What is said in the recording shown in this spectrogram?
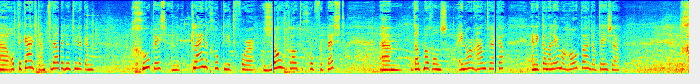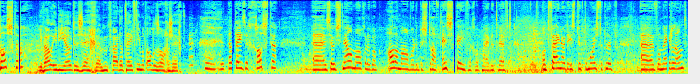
uh, op de kaart staan. Terwijl dit natuurlijk een groep is, een kleine groep die het voor zo'n grote groep verpest. Um, dat mogen we ons enorm aantrekken. En ik kan alleen maar hopen dat deze gasten. Je wou idioten zeggen, maar dat heeft iemand anders al gezegd. dat deze gasten uh, zo snel mogelijk ook allemaal worden bestraft. En stevig wat mij betreft. Want Feyenoord is natuurlijk de mooiste club uh, van Nederland.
